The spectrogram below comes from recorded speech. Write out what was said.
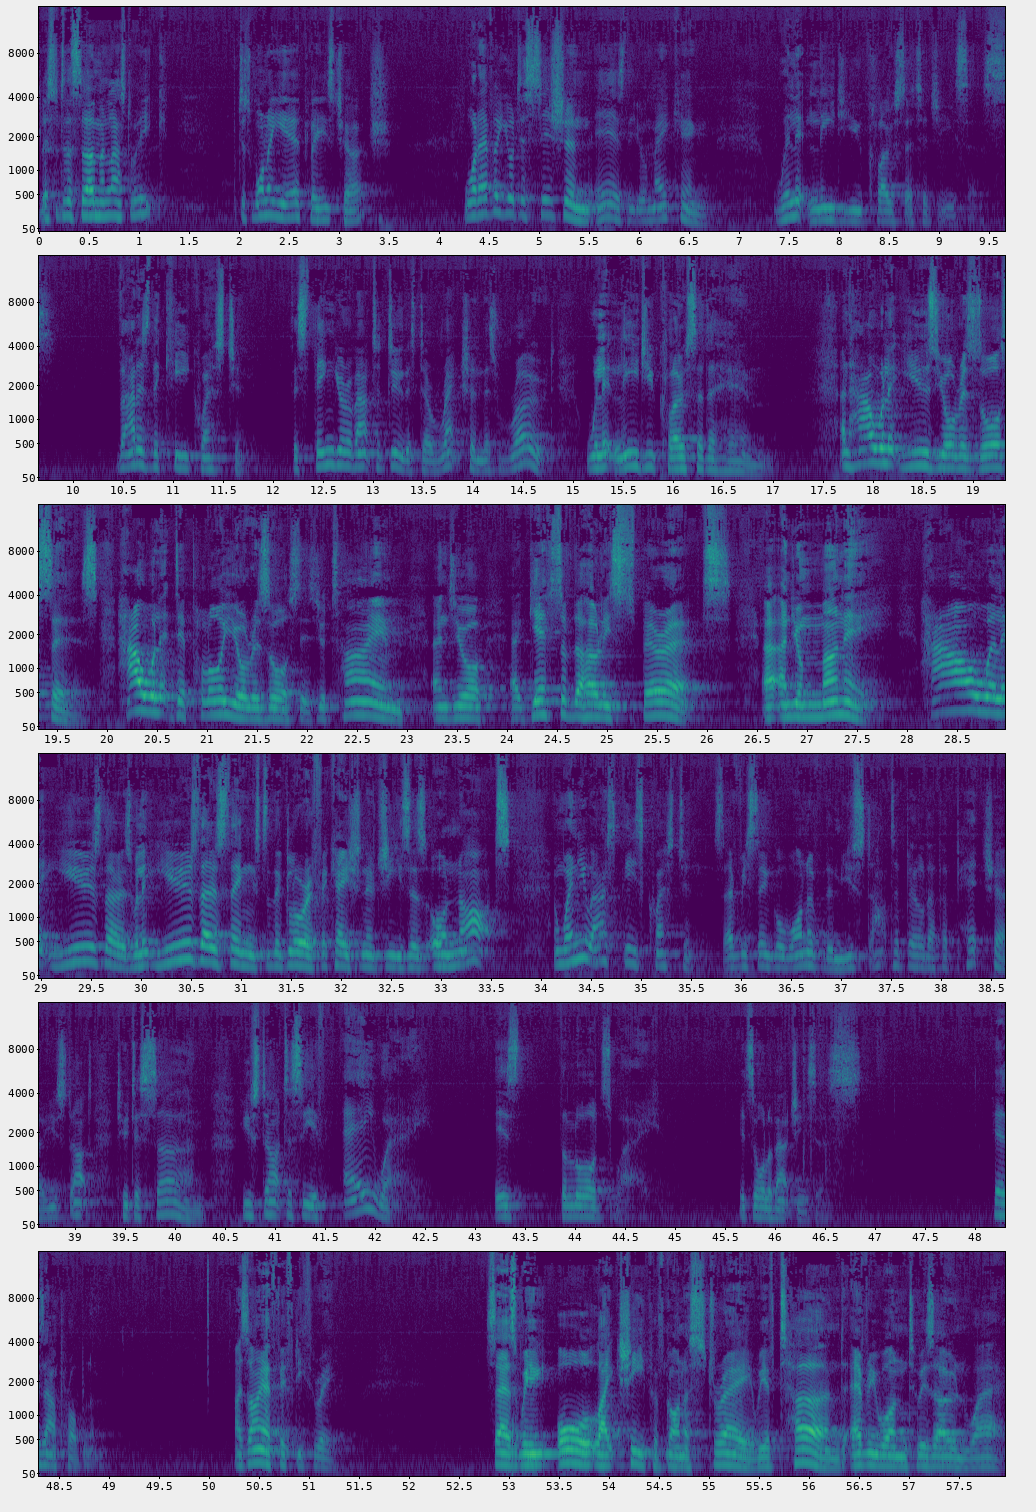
Listen to the sermon last week. Just one a year, please, church. Whatever your decision is that you're making, will it lead you closer to Jesus? That is the key question. This thing you're about to do, this direction, this road, will it lead you closer to Him? And how will it use your resources? How will it deploy your resources, your time and your uh, gifts of the Holy Spirit uh, and your money? How will it use those? Will it use those things to the glorification of Jesus or not? And when you ask these questions, every single one of them, you start to build up a picture. You start to discern. You start to see if a way is the Lord's way. It's all about Jesus. Here's our problem Isaiah 53 says, We all, like sheep, have gone astray. We have turned everyone to his own way.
